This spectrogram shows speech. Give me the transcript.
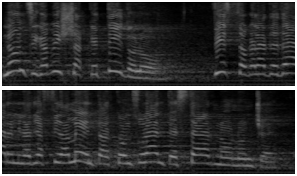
non si capisce a che titolo, visto che la determina di affidamento al consulente esterno non c'è.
